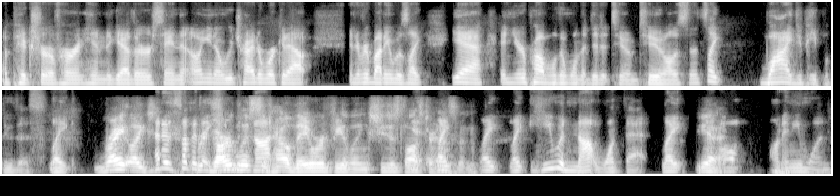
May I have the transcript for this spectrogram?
a picture of her and him together, saying that, oh, you know, we tried to work it out, and everybody was like, yeah, and you're probably the one that did it to him too, and all this. And it's like, why do people do this? Like right. Like, that is something that regardless not- of how they were feeling, she just lost yeah, her like, husband. Like, like he would not want that. Like, Yeah. on anyone.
